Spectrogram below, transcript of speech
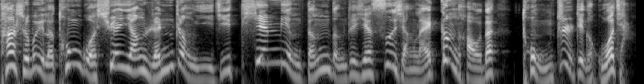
他是为了通过宣扬仁政以及天命等等这些思想，来更好的统治这个国家。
